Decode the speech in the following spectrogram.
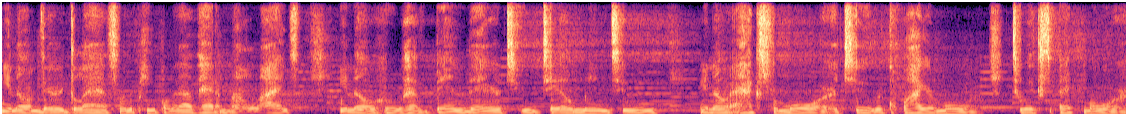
You know, I'm very glad for the people that I've had in my life, you know, who have been there to tell me to you know, ask for more, to require more, to expect more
